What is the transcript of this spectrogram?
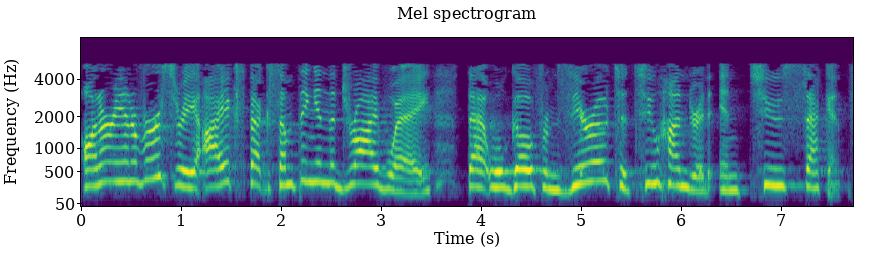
"On our anniversary, I expect something in the driveway that will go from zero to 200 in two seconds."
